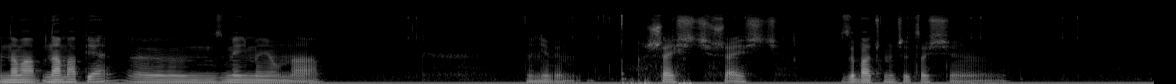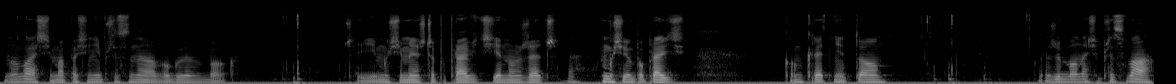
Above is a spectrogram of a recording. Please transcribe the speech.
Na, ma na mapie yy, zmieńmy ją na no nie wiem 6, 6. Zobaczmy, czy coś. e, No właśnie, mapa się nie przesunęła w ogóle w bok. Czyli musimy jeszcze poprawić jedną rzecz. Musimy poprawić konkretnie to, żeby ona się przesuwała.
